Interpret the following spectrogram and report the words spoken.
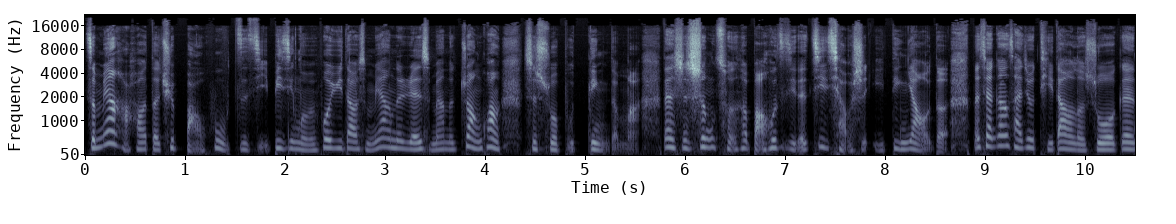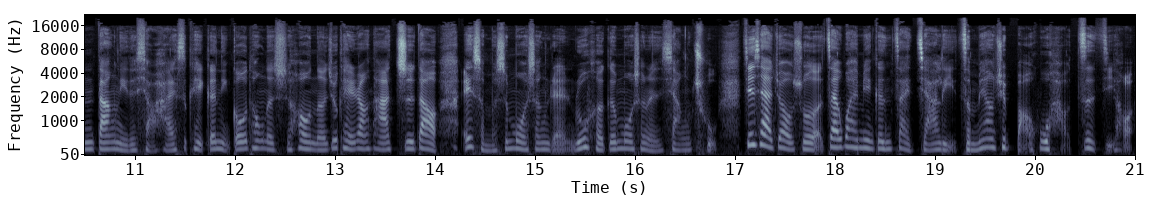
怎么样好好的去保护自己。毕竟我们会遇到什么样的人、什么样的状况是说不定的嘛。但是生存和保护自己的技巧是一定要的。那像刚才就提到了说，跟当你的小孩是可以跟你沟通的时候呢，就可以让他知道，哎，什么是陌生人，如何跟陌生人相处。接下来就要说了，在外面跟在家里，怎么样去保护好自己哈？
